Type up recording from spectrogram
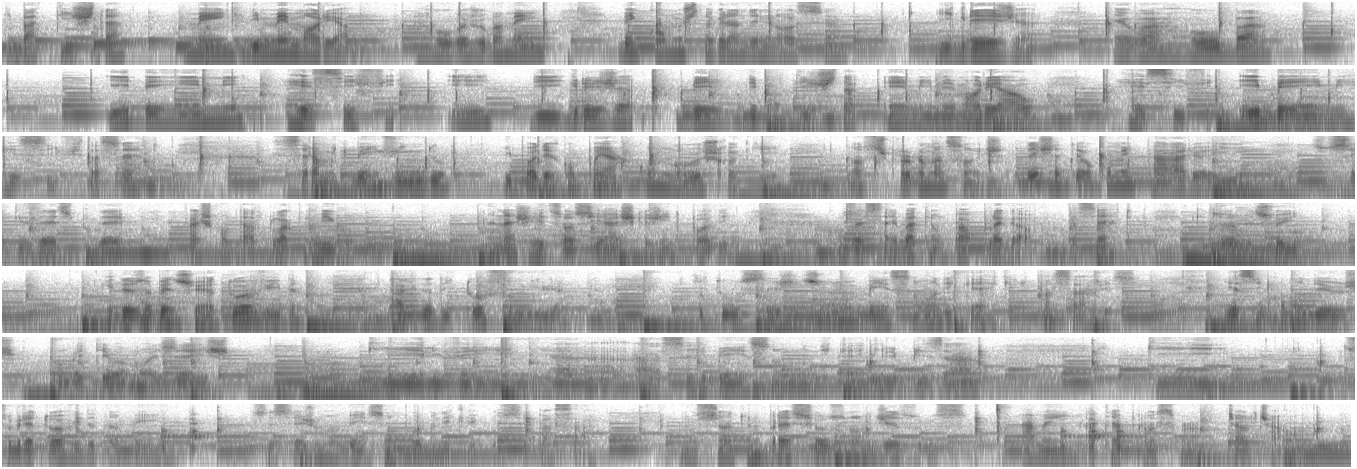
de Batista, Men de memorial, arroba Jubamen, bem como o Instagram da nossa igreja, é o arroba IBM Recife, I de igreja, B de Batista, M memorial, Recife, IBM Recife, tá certo? será muito bem-vindo e pode acompanhar conosco aqui nossas programações. Deixa teu comentário aí, se você quiser, se puder, faz contato lá comigo nas redes sociais que a gente pode conversar e bater um papo legal, tá certo? Que Deus abençoe. Que Deus abençoe a tua vida, a vida de tua família. Que tu sejas uma bênção onde quer que tu passares. E assim como Deus prometeu a Moisés que ele a ser bênção onde quer que ele pisar, que sobre a tua vida também você seja uma bênção por onde quer que você passar. No santo e no precioso nome de Jesus. Amém. Até a próxima. Tchau, tchau.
